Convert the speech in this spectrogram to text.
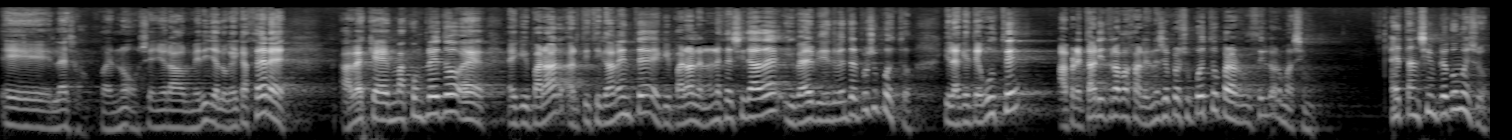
eh. Pues no, señora Olmedilla, lo que hay que hacer es a ver qué es más completo, es equiparar artísticamente, equiparar las necesidades y ver evidentemente el presupuesto. Y la que te guste, apretar y trabajar en ese presupuesto para reducirlo al máximo. Es tan simple como eso.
